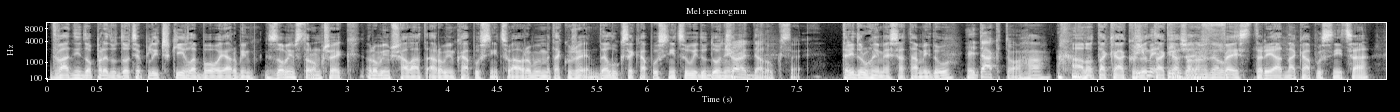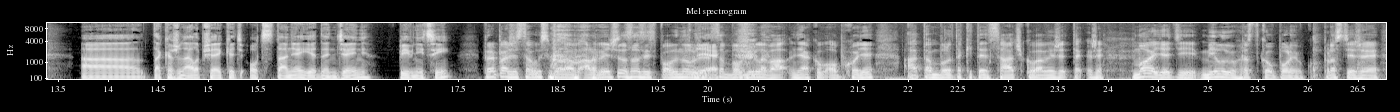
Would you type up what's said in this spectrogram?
dva dní dopredu do tepličky, lebo ja robím, zdobím stromček, robím šalát a robím kapusnicu. A robíme takú, že deluxe kapusnicu, idú do nej. Čo je deluxe? Tri druhy mesa tam idú. Hej, takto, aha. Áno, taká akože Tým- taká, tým že fest riadna kapusnica. A taká, že najlepšie je, keď odstane jeden deň v pivnici. Prepač, že sa usmievam, ale vieš, čo som si spomenul, že ja som bol minule v nejakom obchode a tam bol taký ten sáčkov a vieš, že, tak, že moje deti milujú hrstkou polievku. Proste, že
